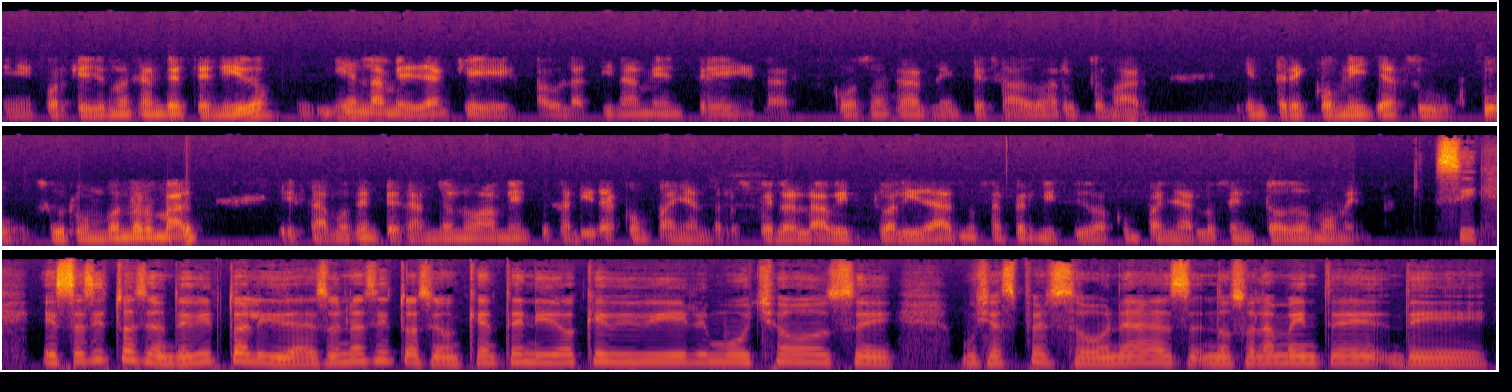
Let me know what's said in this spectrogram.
eh, porque ellos no se han detenido y en la medida en que paulatinamente las cosas han empezado a retomar, entre comillas, su, su rumbo normal, estamos empezando nuevamente a salir acompañándolos, pero la virtualidad nos ha permitido acompañarlos en todo momento. Sí, esta situación de virtualidad es una situación que han tenido que vivir muchos, eh, muchas personas, no solamente de,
